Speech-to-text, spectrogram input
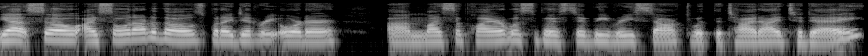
Yeah, so I sold out of those, but I did reorder. Um, my supplier was supposed to be restocked with the tie dye today,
